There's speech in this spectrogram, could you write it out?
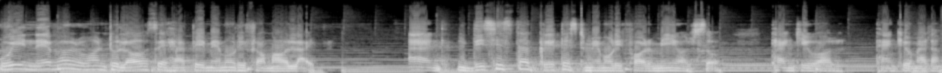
We never want to lose a happy memory from our life. And this is the greatest memory for me also. Thank you all. Thank you, madam.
